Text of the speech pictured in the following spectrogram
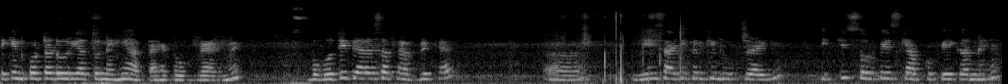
लेकिन कोटा डोरिया तो नहीं आता है टॉप ब्रांड में। बहुत ही प्यारा सा फैब्रिक है। आ, ये इस आर्टिकल की लुक जाएगी। इक्कीस सौ रुपये इसके आपको पे करने हैं।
